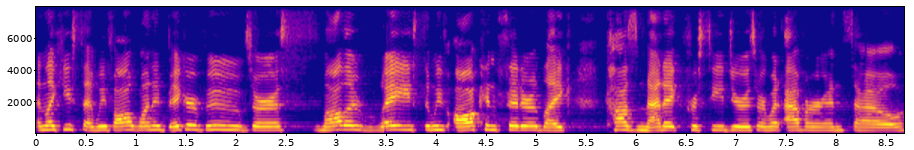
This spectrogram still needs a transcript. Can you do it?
and like you said, we've all wanted bigger boobs or a smaller waist, and we've all considered like cosmetic procedures or whatever. And so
